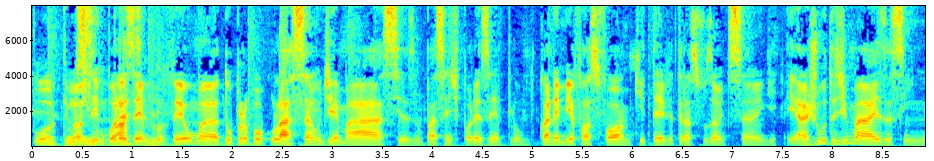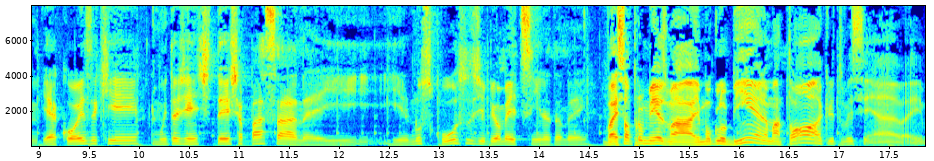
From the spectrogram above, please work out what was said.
Pô, tem um Assim, por partes exemplo, ver uma dupla população de hemácias num paciente, por exemplo, com anemia falciforme que teve transfusão de sangue, ajuda demais, assim. E é coisa que muita gente deixa passar, né? E, e nos cursos de biomedicina também. Vai só pro mesmo, a hemoglobina, hematócrito, vai ser. Ah, vai...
